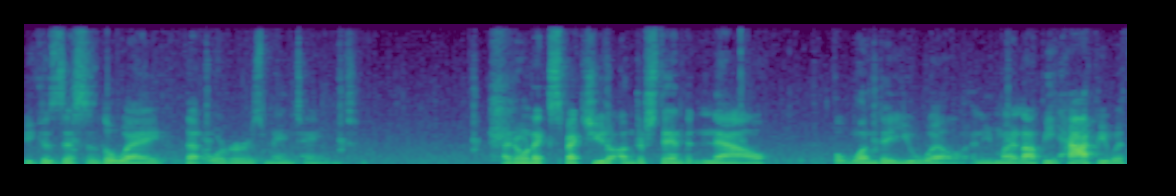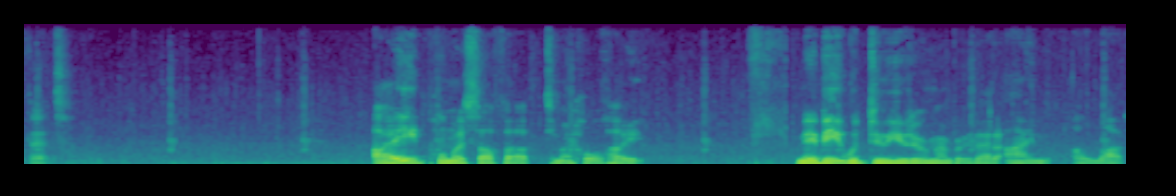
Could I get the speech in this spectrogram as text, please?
Because this is the way that order is maintained. I don't expect you to understand it now, but one day you will, and you might not be happy with it. I pull myself up to my whole height. Maybe it would do you to remember that I'm a lot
